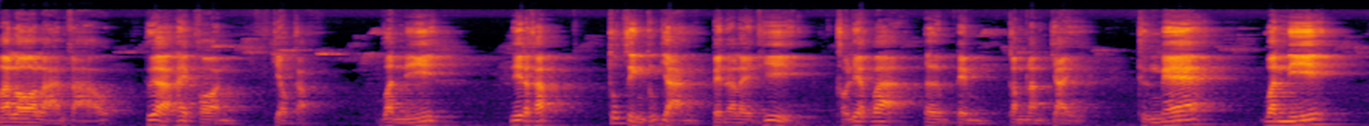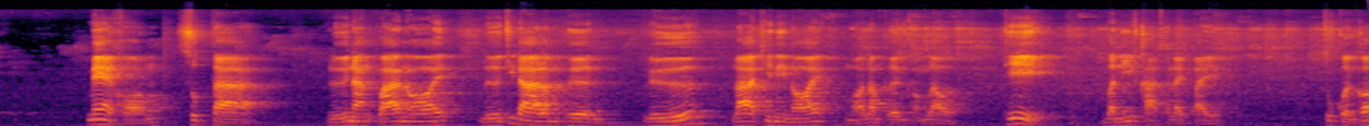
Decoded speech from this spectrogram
มารอหลานสาว เพื่อให้พรเกี่ยวกับวันนี้ นี่แหละครับ ทุกสิ่งทุกอย่างเป็นอะไรที่ เขาเรียกว่าเติมเต็มกำลังใจ ถึงแม้วันนี้ แม่ของซุปตา หรือนางฟ้าน้อย หรือธิดาลำเพลิน หรือราชินีน้อย หมอลำเพลินของเรา ที่วันนี้ขาดอะไรไป ทุกคนก็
